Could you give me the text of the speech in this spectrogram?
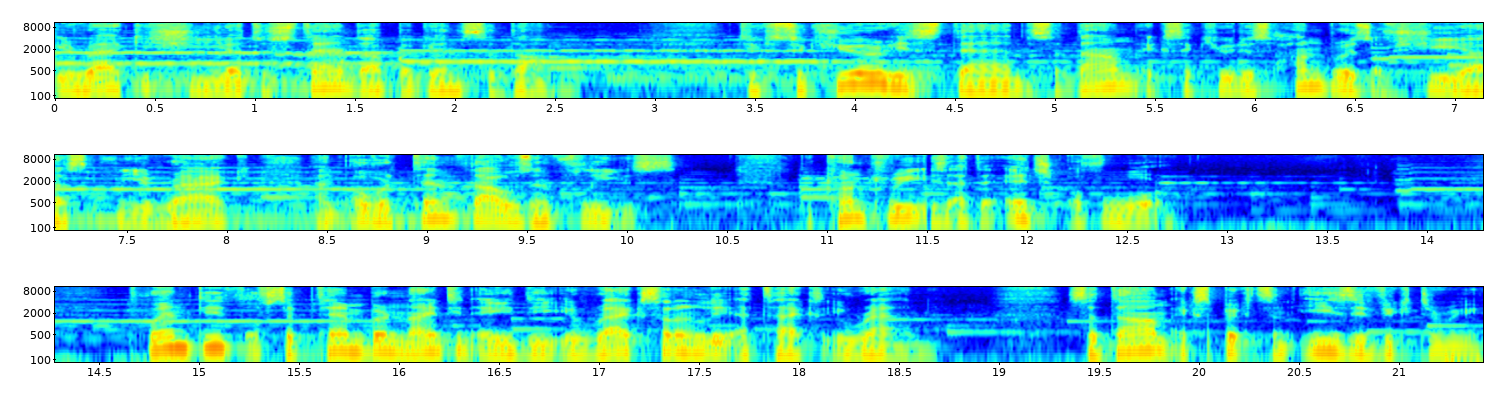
Iraqi Shia to stand up against Saddam. To secure his stand, Saddam executes hundreds of Shias in Iraq and over 10,000 flees. The country is at the edge of war. 20th of September 1980, Iraq suddenly attacks Iran. Saddam expects an easy victory,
